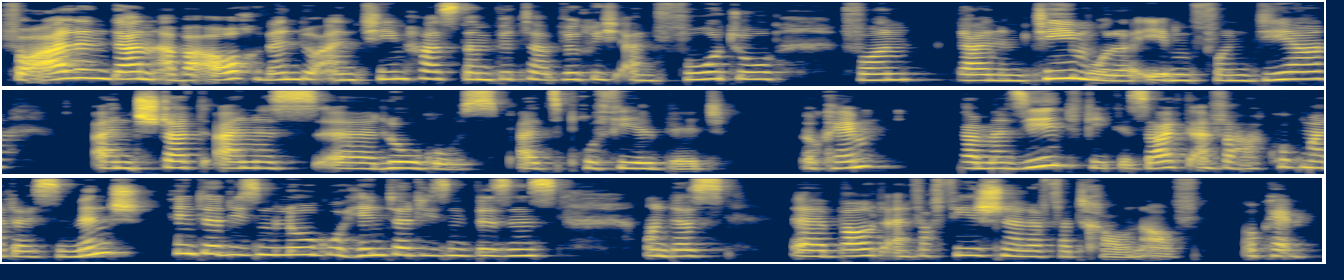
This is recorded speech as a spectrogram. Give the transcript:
vor allem dann, aber auch wenn du ein Team hast, dann bitte wirklich ein Foto von deinem Team oder eben von dir anstatt eines äh, Logos als Profilbild. Okay? Weil man sieht, wie gesagt, einfach, ach, guck mal, da ist ein Mensch hinter diesem Logo, hinter diesem Business und das äh, baut einfach viel schneller Vertrauen auf. Okay.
